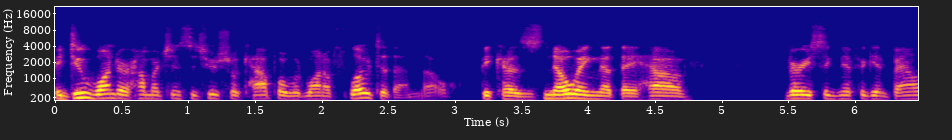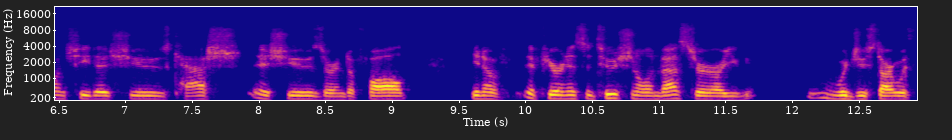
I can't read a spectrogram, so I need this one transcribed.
I do wonder how much institutional capital would want to flow to them, though, because knowing that they have very significant balance sheet issues, cash issues, or in default, you know, if, if you're an institutional investor, are you would you start with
